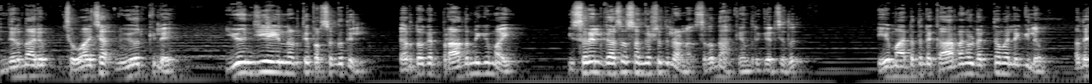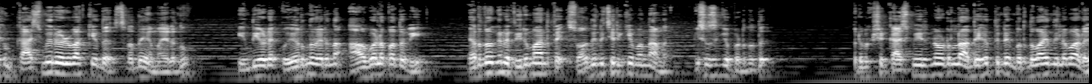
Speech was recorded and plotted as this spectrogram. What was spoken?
എന്നിരുന്നാലും ചൊവ്വാഴ്ച ന്യൂയോർക്കിലെ യു എൻ ജി എയിൽ നടത്തിയ പ്രസംഗത്തിൽ എർദോഗൻ പ്രാഥമികമായി ഇസ്രയേൽ ഗാസ സംഘർഷത്തിലാണ് ശ്രദ്ധ കേന്ദ്രീകരിച്ചത്. ഈ മാറ്റത്തിന്റെ കാരണങ്ങൾ വ്യക്തമല്ലെങ്കിലും അദ്ദേഹം കാശ്മീർ ഒഴിവാക്കിയത് ശ്രദ്ധേയമായിരുന്നു. ഇന്ത്യയുടെ ഉയർന്നു വരുന്ന ആഗോള പദവി എർദോഗന്റെ തീരുമാനത്തെ സ്വാധീനിച്ചിരിക്കുമെന്നാണ് വിശ്വസിക്കപ്പെടുന്നത്. ഒരുപക്ഷെ കാശ്മീരിനോടുള്ള അദ്ദേഹത്തിന്റെ മൃദുവായ നിലപാട്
